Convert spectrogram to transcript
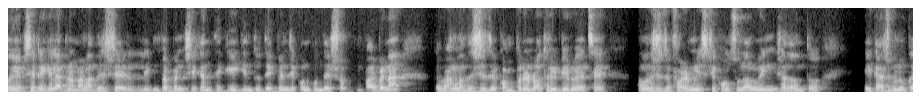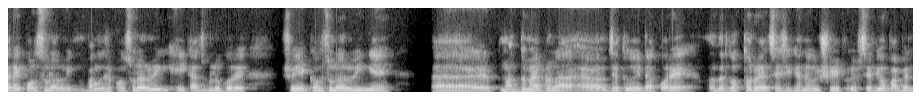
ওই ওয়েবসাইটে গেলে আপনার বাংলাদেশের লিঙ্ক পাবেন। সেখান থেকে কিন্তু দেখবেন যে কোন কোন দেশ পারবে না। তো বাংলাদেশের যে কম্পোনেন্ট অথরিটি রয়েছে, বাংলাদেশের যে ফরেন মিনিস্ট্রি কনসুলার উইং সাধারণত এই কাজগুলো করে কনসুলার উইং বাংলাদেশের কনসুলার উইং এই কাজগুলো করে সেই কনসুলার উইংয়ে মাধ্যমে আপনারা যেহেতু এটা করে, তাদের তথ্য রয়েছে, সেখানে ওই সেই ওয়েবসাইটেও পাবেন।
